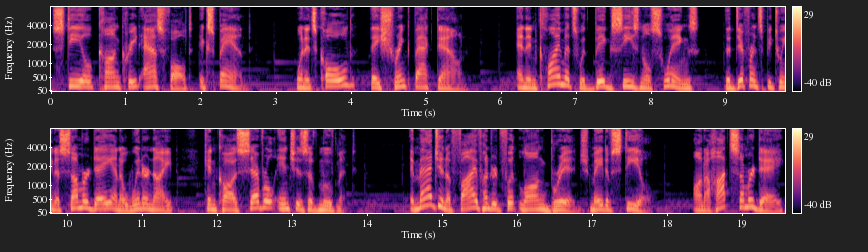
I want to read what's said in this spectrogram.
steel, concrete, asphalt, expand. When it's cold, they shrink back down. And in climates with big seasonal swings, the difference between a summer day and a winter night can cause several inches of movement. Imagine a 500-foot-long bridge made of steel, on a hot summer day,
